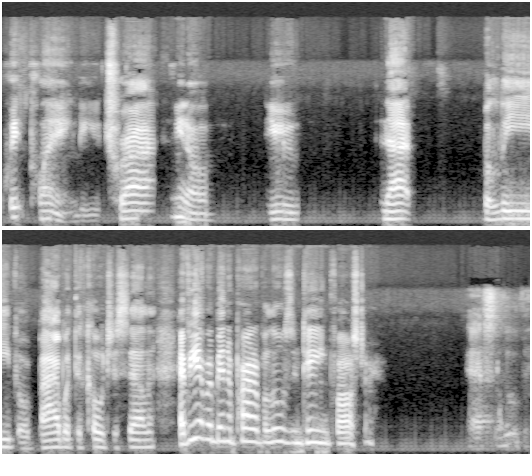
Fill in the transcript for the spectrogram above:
quit playing? Do you try? You know, do you not believe or buy what the coach is selling? Have you ever been a part of a losing team, Foster? Absolutely.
